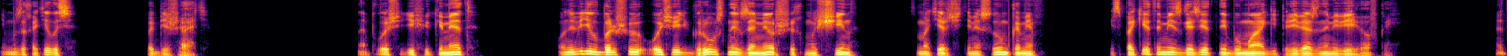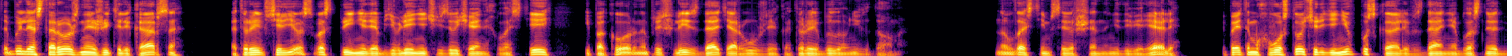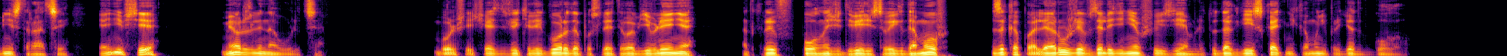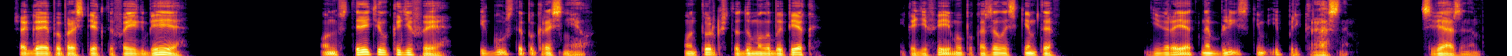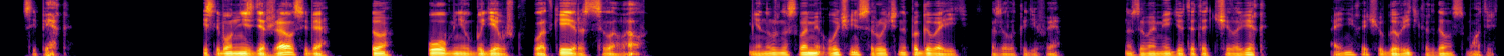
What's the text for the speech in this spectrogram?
Ему захотелось побежать. На площади Хюкемет он увидел большую очередь грустных, замерзших мужчин с матерчатыми сумками и с пакетами из газетной бумаги, перевязанными веревкой. Это были осторожные жители Карса, которые всерьез восприняли объявление чрезвычайных властей и покорно пришли сдать оружие, которое было у них дома. Но власти им совершенно не доверяли, и поэтому хвост очереди не впускали в здание областной администрации, и они все мерзли на улице. Большая часть жителей города после этого объявления, открыв в полночь двери своих домов, закопали оружие в заледеневшую землю, туда, где искать никому не придет в голову. Шагая по проспекту Фаикбея, он встретил Кадифе и густо покраснел. Он только что думал об Эпек, и Кадифе ему показалось кем-то невероятно близким и прекрасным, связанным с Эпек. Если бы он не сдержал себя, то обнял бы девушку в платке и расцеловал. «Мне нужно с вами очень срочно поговорить», — сказала Кадифе. «Но за вами идет этот человек, а я не хочу говорить, когда он смотрит.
